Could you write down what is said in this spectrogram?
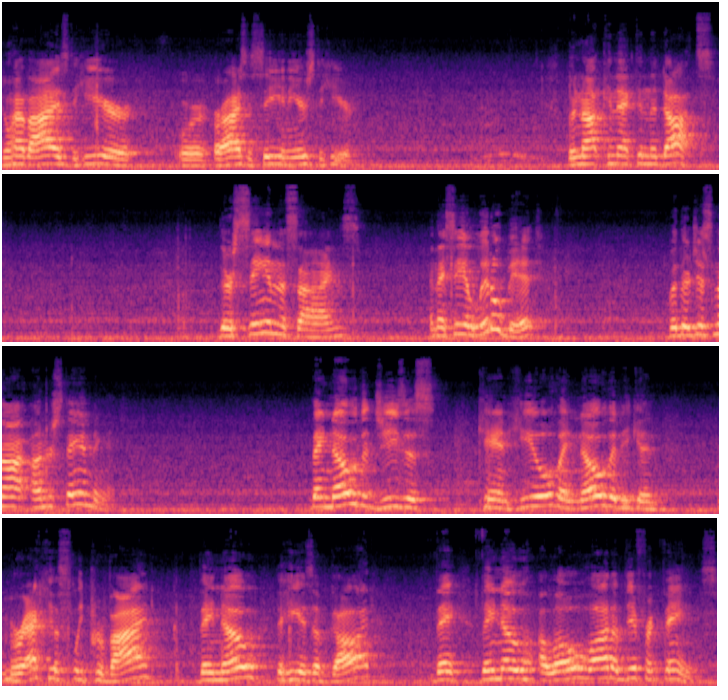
Don't have eyes to hear or, or eyes to see and ears to hear. They're not connecting the dots. They're seeing the signs and they see a little bit, but they're just not understanding it. They know that Jesus can heal, they know that he can miraculously provide, they know that he is of God. They, they know a whole lot of different things,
